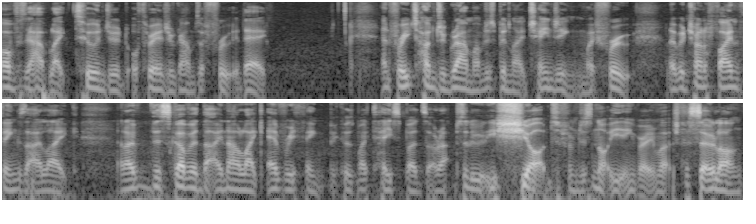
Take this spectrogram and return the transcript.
obviously have like 200 or 300 grams of fruit a day. And for each 100 gram, I've just been like changing my fruit. And I've been trying to find things that I like and I've discovered that I now like everything because my taste buds are absolutely shot from just not eating very much for so long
